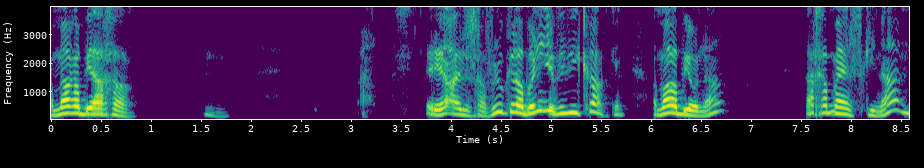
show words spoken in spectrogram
אמר רבי אחא, אה, אפילו כרבנים יביא ויקרא, כן? אמר רבי יונה, אחא מעסקינן,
